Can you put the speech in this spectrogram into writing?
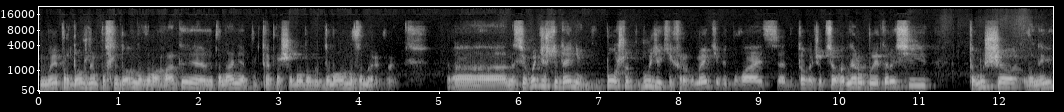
ми продовжуємо послідовно вимагати виконання про те, про що було домовлено з Америкою. Е, На сьогоднішній день пошук будь-яких аргументів відбувається для того, щоб цього не робити Росії, тому що вони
